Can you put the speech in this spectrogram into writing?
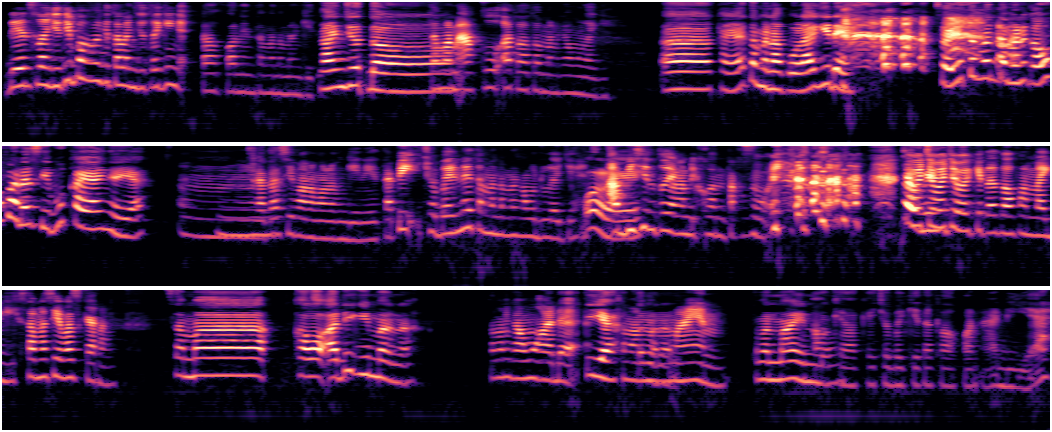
Dan selanjutnya bakal kita lanjut lagi nggak teleponin teman-teman kita? Lanjut dong. Teman aku atau teman kamu lagi? Eh, kayaknya teman aku lagi deh. Soalnya teman-teman kamu pada sibuk kayaknya ya. Hmm, Hmm. nggak tahu sih malam-malam gini. Tapi cobain deh teman-teman kamu dulu aja. Boleh. Abisin tuh yang dikontak semuanya. coba coba coba kita telepon lagi. Sama siapa sekarang? Sama kalau Adi gimana? Teman kamu ada? Iya, Teman main. teman main dong. Oke oke coba kita telepon Adi ya.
